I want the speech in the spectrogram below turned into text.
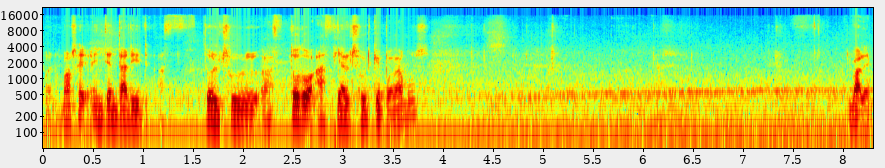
Bueno, vamos a intentar ir todo, el sur, todo hacia el sur que podamos. Vale.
